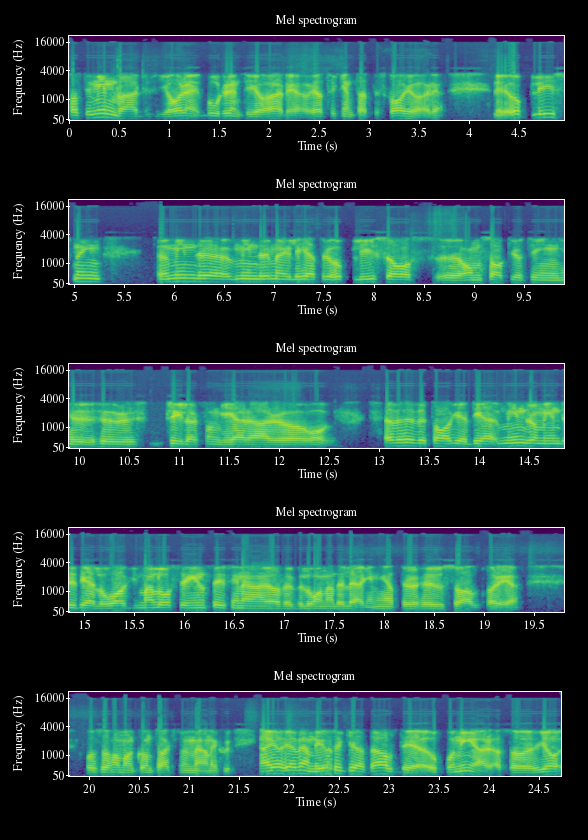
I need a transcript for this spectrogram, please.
fast i min värld gör borde det inte göra det och jag tycker inte att det ska göra det. Upplysning, eh, mindre, mindre möjligheter att upplysa oss eh, om saker och ting, hur, hur prylar fungerar och, och överhuvudtaget dia, mindre och mindre dialog. Man låser in sig i sina överbelånade lägenheter och hus och allt vad det är. Och så har man kontakt med människor. Nej, jag, jag vet inte, jag tycker att allt är upp och ner. Alltså, jag,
